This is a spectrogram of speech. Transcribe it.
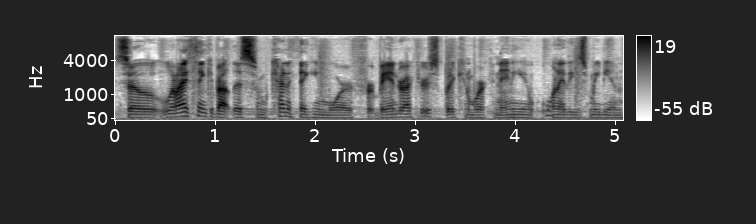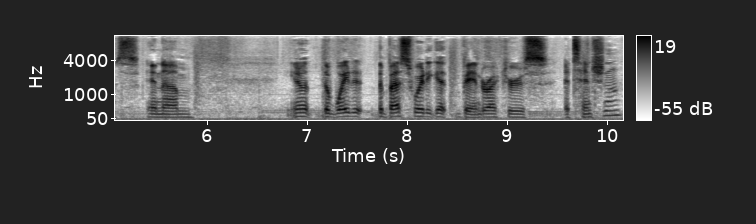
So when I think about this, I'm kind of thinking more for band directors, but it can work in any one of these mediums. And um, you know, the way to the best way to get band directors' attention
